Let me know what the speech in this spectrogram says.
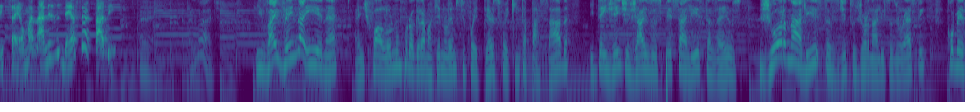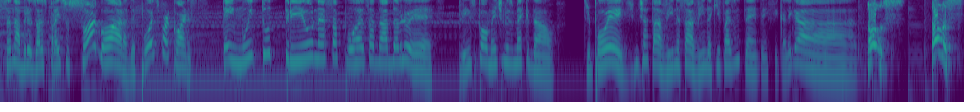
Isso aí é uma análise bem acertada, hein? É, é verdade. E vai vendo aí, né? A gente falou num programa aqui, não lembro se foi terça, se foi quinta passada, e tem gente já, os especialistas aí, os jornalistas, ditos jornalistas do wrestling, começando a abrir os olhos para isso só agora, depois do Four Corners. Tem muito trio nessa porra dessa WWE, principalmente no SmackDown. Triple H, a gente já tá vindo essa vinda aqui faz um tempo, hein? Fica ligado. Tolos! Tolos!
